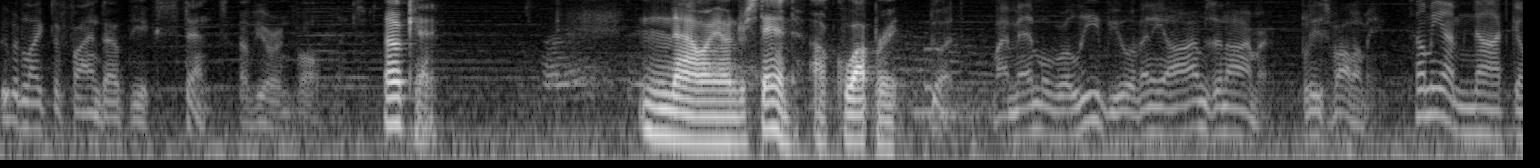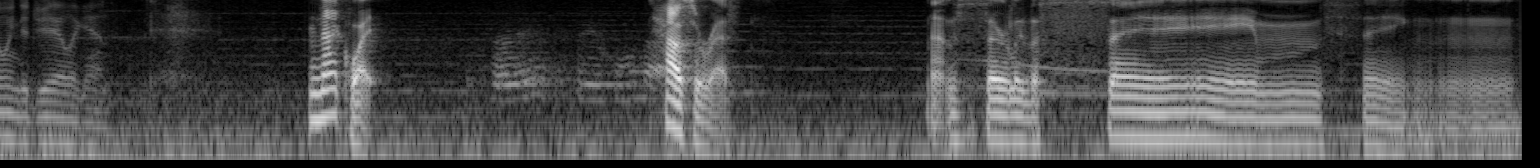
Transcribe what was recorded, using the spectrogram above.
We would like to find out the extent of your involvement. Okay. Now I understand. I'll cooperate. Good. My men will relieve you of any arms and armor. Please follow me. Tell me I'm not going to jail again. Not quite. House arrest. Not necessarily the same thing.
